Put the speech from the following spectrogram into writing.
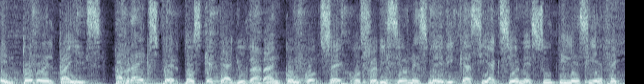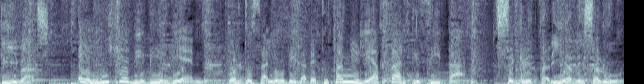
En todo el país habrá expertos que te ayudarán con consejos, revisiones médicas y acciones útiles y efectivas. Elige vivir bien. Por tu salud y la de tu familia, participa. Secretaría de Salud.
